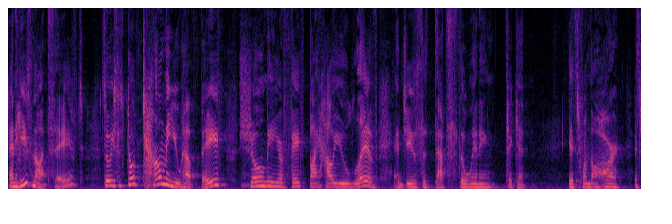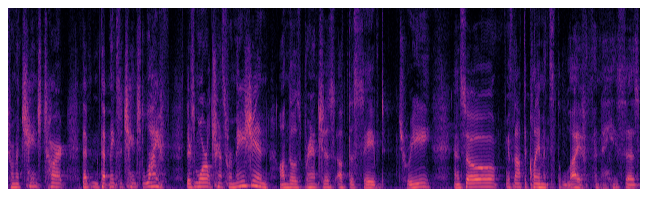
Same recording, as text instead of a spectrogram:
and he's not saved. So he says, Don't tell me you have faith. Show me your faith by how you live. And Jesus says, That's the winning ticket. It's from the heart, it's from a changed heart that, that makes a changed life. There's moral transformation on those branches of the saved tree. And so it's not the claim, it's the life. And he says,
